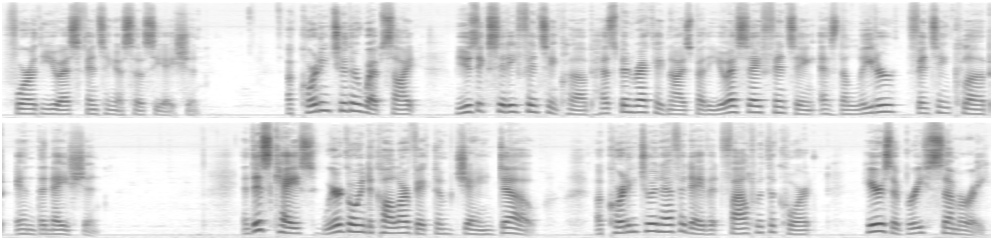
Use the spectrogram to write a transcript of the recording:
for the U.S. Fencing Association. According to their website, Music City Fencing Club has been recognized by the USA Fencing as the leader fencing club in the nation. In this case, we're going to call our victim Jane Doe. According to an affidavit filed with the court, here's a brief summary.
